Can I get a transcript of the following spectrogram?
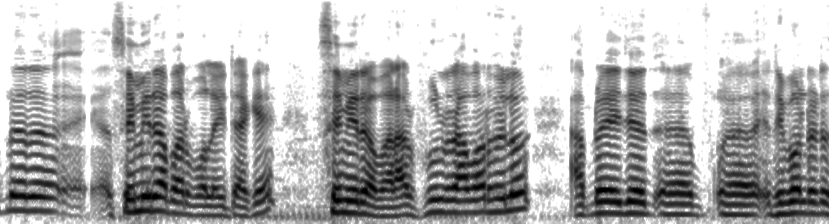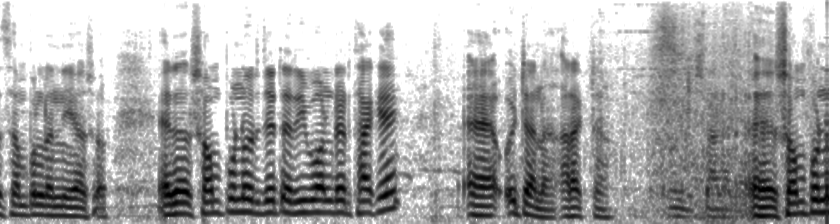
আপনার সেমি রাবার বলে এটাকে সেমি রাবার আর ফুল রাবার হলো আপনার এই যে রিবন্ডেডের স্যাম্পলটা নিয়ে আসো। এটা সম্পূর্ণ যেটা রিবন্ডেড থাকে ওইটা না আরেকটা। সম্পূর্ণ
